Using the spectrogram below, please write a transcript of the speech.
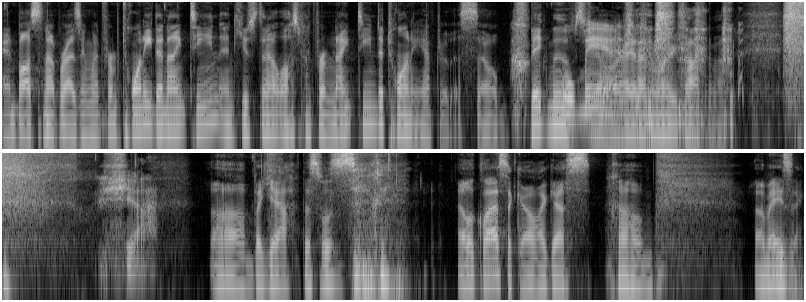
and Boston Uprising went from 20 to 19, and Houston Outlaws went from 19 to 20 after this. So big moves, oh, Joe. Right? I don't know what you're talking about. yeah. Um, but yeah, this was El Clasico, I guess. Um, amazing.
